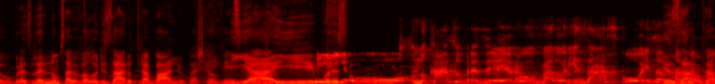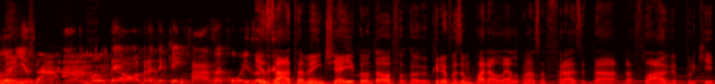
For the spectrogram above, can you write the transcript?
o brasileiro não sabe valorizar o trabalho. Eu acho que eu vi esse E vídeo. aí, Sim, por exemplo. No caso, o brasileiro valoriza as coisas, Exatamente. mas não valoriza a mão de obra de quem faz a coisa. Né? Exatamente. Né? E aí, quando eu tava. Eu queria fazer um paralelo com essa frase da, da Flávia, porque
